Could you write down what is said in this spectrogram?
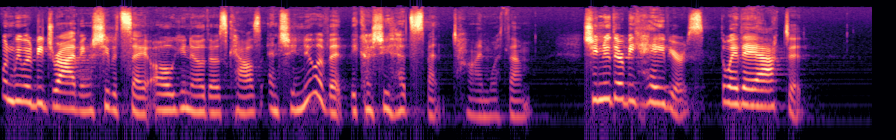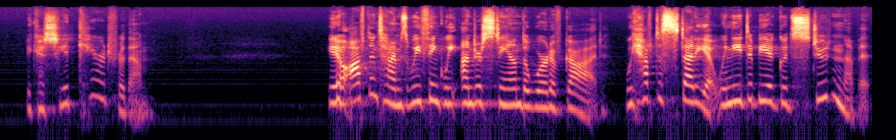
When we would be driving, she would say, Oh, you know those cows. And she knew of it because she had spent time with them. She knew their behaviors, the way they acted, because she had cared for them. You know, oftentimes we think we understand the Word of God. We have to study it, we need to be a good student of it.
